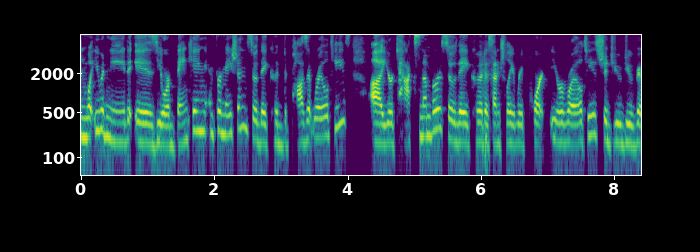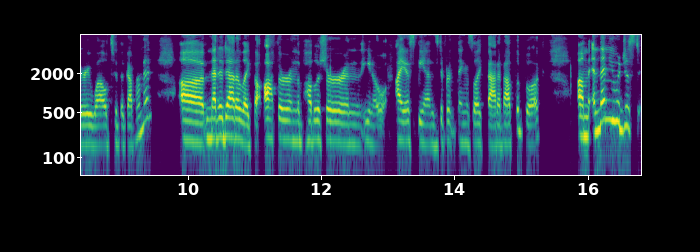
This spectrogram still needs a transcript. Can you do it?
And what you would need is your banking information so they could deposit royalties, uh, your tax number so they could essentially report your royalties should you do very well to the government, uh, metadata like the author and the publisher and you know ISBNs, different things like that about the book. Um, and then you would just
